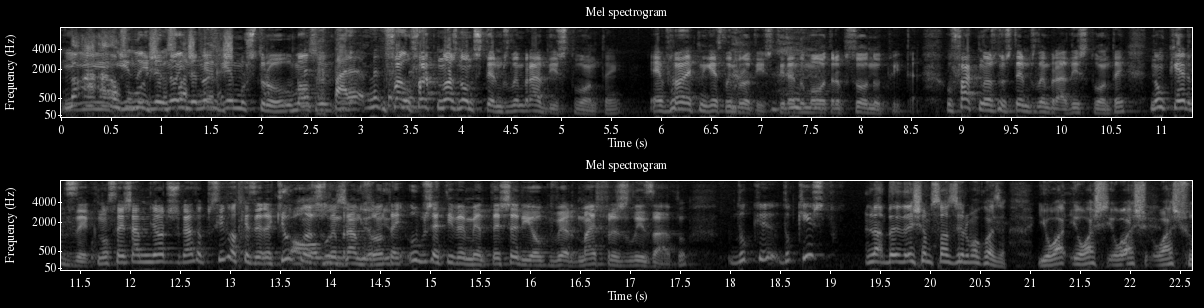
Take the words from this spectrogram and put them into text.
Não, e, há, e, ainda, não, ainda não ninguém mostrou uma mas, alternativa. Repara, mas, o, facto de nós não nos termos lembrado disto ontem. É verdade é que ninguém se lembrou disto, tirando uma outra pessoa no Twitter. O facto de nós nos termos lembrado disto ontem não quer dizer que não seja a melhor jogada possível. Quer dizer, aquilo que nós nos lembramos ontem, objetivamente, deixaria o governo mais fragilizado do que, do que isto. Não, deixa-me só dizer uma coisa. Eu, eu acho, eu acho, eu acho.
